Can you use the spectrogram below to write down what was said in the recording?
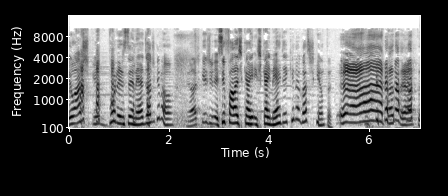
Eu acho que, por ele ser nerd, eu acho que não. Eu acho que se falar Sky, Sky Nerd é que o negócio esquenta. Ah, tá certo.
